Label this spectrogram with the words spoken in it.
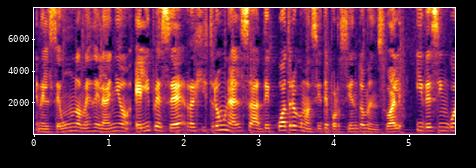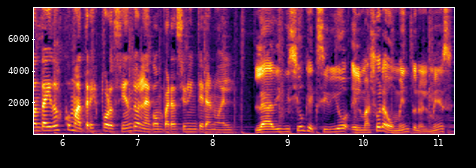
En el segundo mes del año, el IPC registró un alza de 4,7% mensual y de 52,3% en la comparación interanual. La división que exhibió el mayor aumento en el mes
